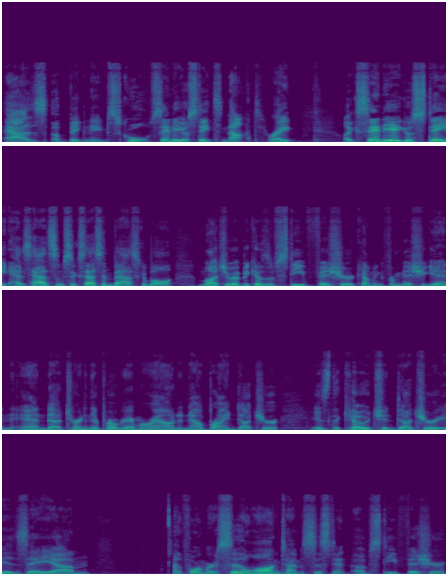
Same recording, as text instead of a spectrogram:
as a big name school. San Diego State's not, right? Like San Diego State has had some success in basketball, much of it because of Steve Fisher coming from Michigan and uh, turning their program around. And now Brian Dutcher is the coach, and Dutcher is a um, a former, a longtime assistant of Steve Fisher,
